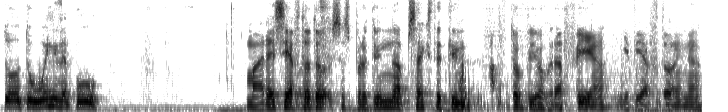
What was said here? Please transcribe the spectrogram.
του, του Winnie the Pooh. Μ' αρέσει αυτό το. Σας προτείνω να ψάξετε την αυτοβιογραφία, γιατί αυτό είναι.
